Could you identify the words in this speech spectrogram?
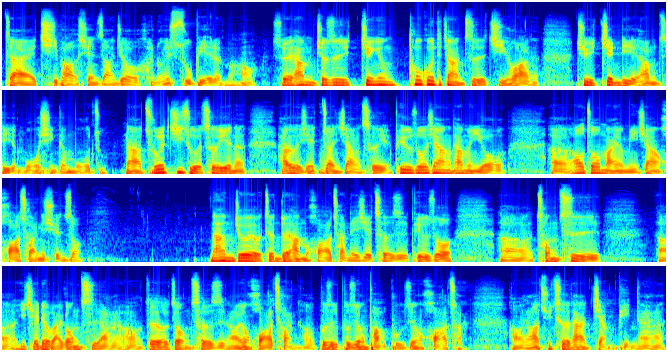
在起跑线上就很容易输别人嘛，哦，所以他们就是借用透过这样子的计划呢，去建立了他们自己的模型跟模组。那除了基础的测验呢，还会有一些专项的测验，譬如说像他们有呃澳洲蛮有名像划船的选手，那他们就会有针对他们划船的一些测试，譬如说呃冲刺。啊，一千六百公尺啊，哦，都有这种测试，然后用划船哦，不是不是用跑步，是用划船哦，然后去测它的桨频啊，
